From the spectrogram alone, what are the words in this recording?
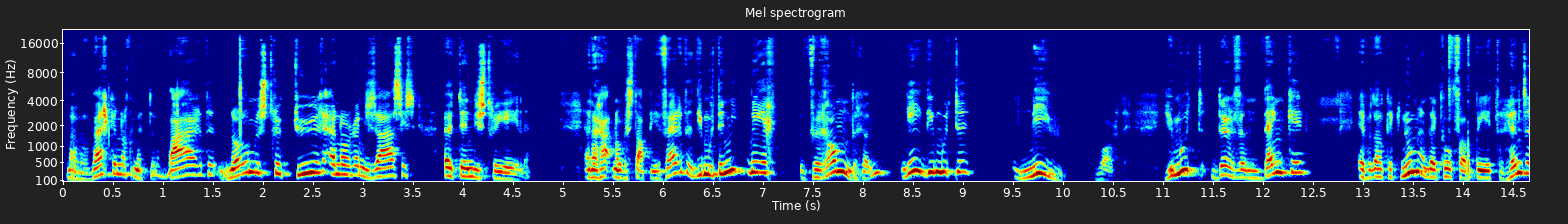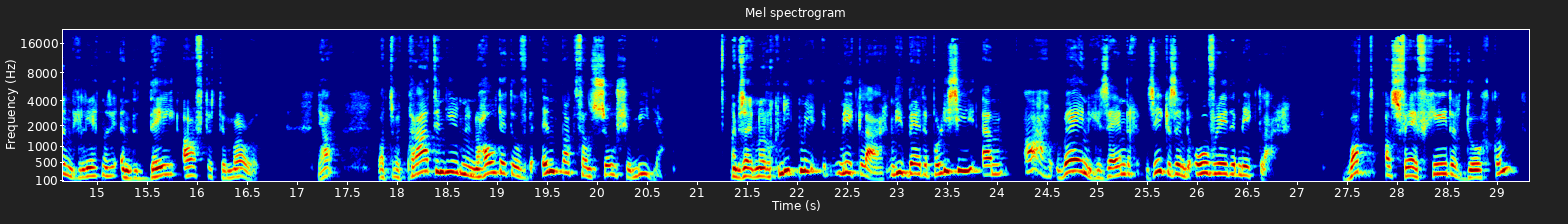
maar we werken nog met de waarden, normen, structuren en organisaties uit het industriële. En dan gaat nog een stapje verder. Die moeten niet meer veranderen. Nee, die moeten nieuw worden. Je moet durven denken, en wat ik noem, en dat ik ook van Peter Hinsen geleerd heb, in the day after tomorrow. Ja, want we praten hier nu nog altijd over de impact van social media. En we zijn er nog niet mee, mee klaar. Niet bij de politie en ah, weinigen zijn er, zeker zijn de overheden, mee klaar. Wat als 5G er doorkomt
